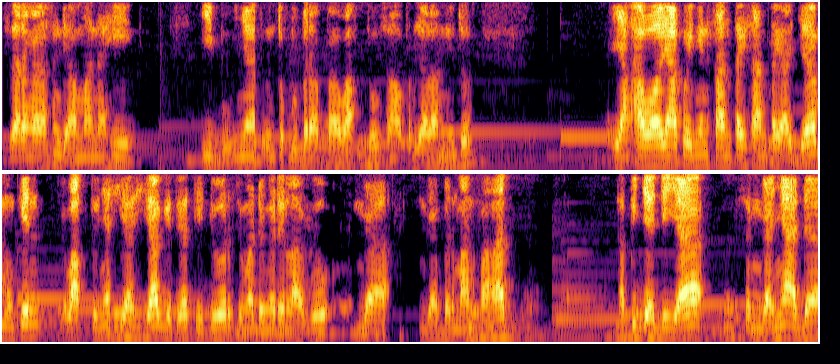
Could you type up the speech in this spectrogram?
secara nggak langsung diamanahi ibunya untuk beberapa waktu sama perjalanan itu yang awalnya aku ingin santai-santai aja mungkin waktunya sia-sia gitu ya tidur cuma dengerin lagu nggak nggak bermanfaat. Tapi jadi ya seenggaknya ada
